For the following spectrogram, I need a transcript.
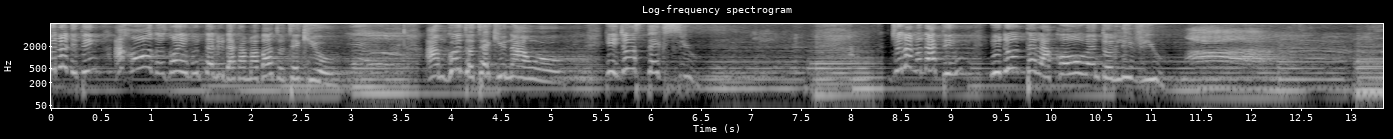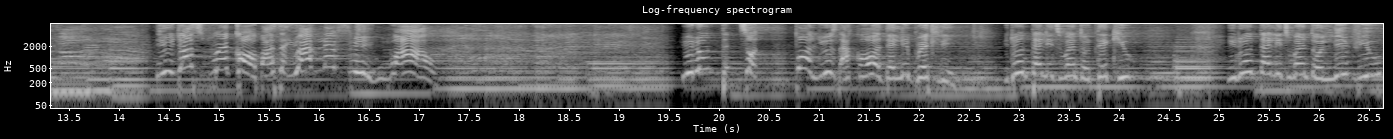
you know the thing? Alcohol does not even tell you that I'm about to take you. I'm going to take you now. Oh. He just takes you. Do you know another thing? You don't tell alcohol when to leave you. You just wake up and say, You have left me. Wow. You don't. T- so Paul used alcohol deliberately. You don't tell it when to take you. You don't tell it when to leave you.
